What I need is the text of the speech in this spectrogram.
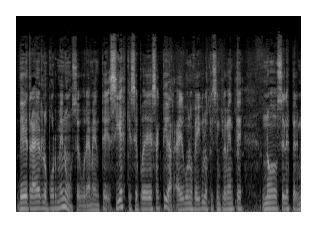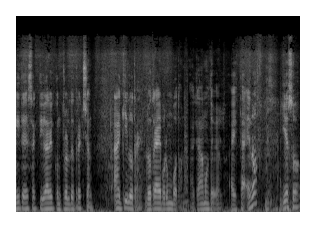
Debe traerlo por menú, seguramente, si es que se puede desactivar. Hay algunos vehículos que simplemente no se les permite desactivar el control de tracción. Aquí lo trae, lo trae por un botón. Acabamos de verlo. Ahí está en off. Y eso,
